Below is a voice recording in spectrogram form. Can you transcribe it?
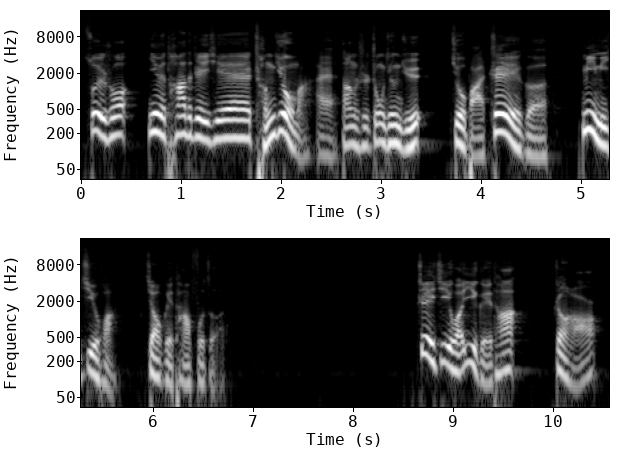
所以说，因为他的这些成就嘛，哎，当时中情局。就把这个秘密计划交给他负责了。这计划一给他，正好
